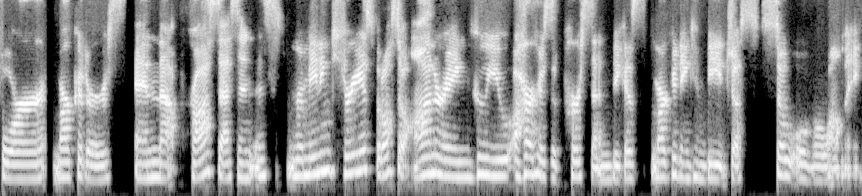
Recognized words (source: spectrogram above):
for marketers in that process and, and, remaining curious, but also honoring who you are as a person because marketing can be just so overwhelming.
